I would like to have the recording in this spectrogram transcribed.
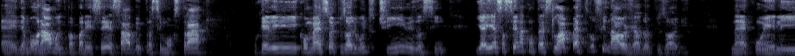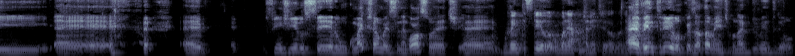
é, demorar muito para aparecer, sabe? para se mostrar. Porque ele começa o episódio muito tímido, assim. E aí essa cena acontece lá perto do final já do episódio né? Com ele é, é, fingindo ser um. Como é que chama esse negócio? É, é... Ventrílogo, boneco de ventrílogo. Né? É, ventrílogo, exatamente, boneco de ventrílogo.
